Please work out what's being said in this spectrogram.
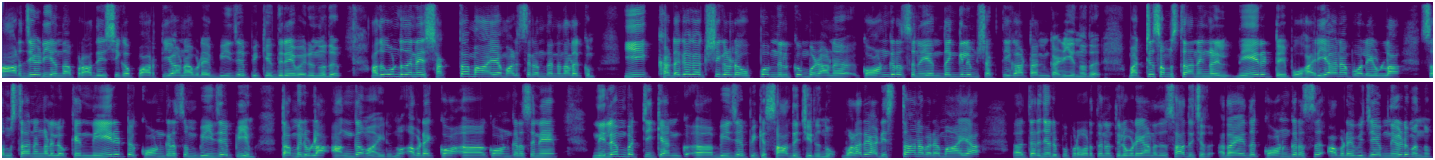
ആർ ജെ ഡി എന്ന പ്രാദേശിക പാർട്ടിയാണ് അവിടെ ബി ജെ പിക്കെതിരെ വരുന്നത്. അതുകൊണ്ട് തന്നെ ശക്തമായ മത്സരം തന്നെ നടക്കും. ഈ ഘടകകക്ഷികളുടെ ഒപ്പം നിൽക്കുമ്പോഴാണ് കോൺഗ്രസ്സിന് എന്തെങ്കിലും ശക്തി കാട്ടാൻ കഴിയുന്നത്. മറ്റ് സംസ്ഥാനങ്ങളിൽ നേരിട്ട് ഇപ്പോൾ ഹരിയാന പോലെയുള്ള സംസ്ഥാനങ്ങളിലൊക്കെ നേരിട്ട് കോൺഗ്രസും ബി ജെ പിയും തമ്മിലുള്ള അംഗമായിരുന്നു. അവിടെ കോൺഗ്രസിനെ നിലം പറ്റിക്കാൻ ബി ജെ പിക്ക് സാധിച്ചിരുന്നു. വളരെ അടിസ്ഥാനപരമായ തെരഞ്ഞെടുപ്പ് പ്രവർത്തനത്തിലൂടെയാണ് അത് സാധിച്ചത്. അതായത് കോൺഗ്രസ് അവിടെ വിജയം നേടുമെന്നും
